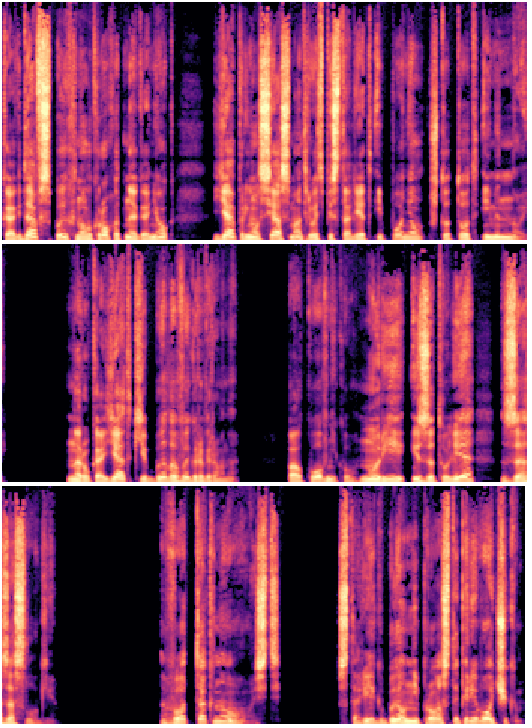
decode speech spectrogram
Когда вспыхнул крохотный огонек, я принялся осматривать пистолет и понял, что тот именной. На рукоятке было выгравировано полковнику Нури и Затуле за заслуги. Вот так новость. Старик был не просто переводчиком,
